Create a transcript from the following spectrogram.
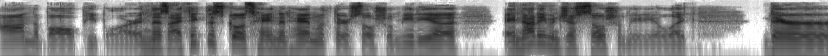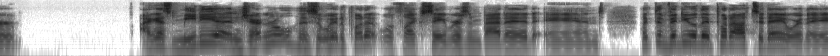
on the ball people are. And this I think this goes hand in hand with their social media and not even just social media, like their I guess media in general is a way to put it with like Sabres embedded and like the video they put out today where they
